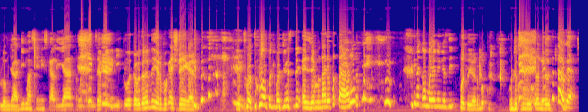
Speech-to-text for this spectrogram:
belum jadi mas ini sekalian teman-teman saya pengen ikut. Kebetulan tuh yearbook SD kan. Tua tua pakai baju SD. SD Mentari Petang. Ini kamu bayangin gak sih foto yearbook? Udah kumisan tuh. Tahu gak?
